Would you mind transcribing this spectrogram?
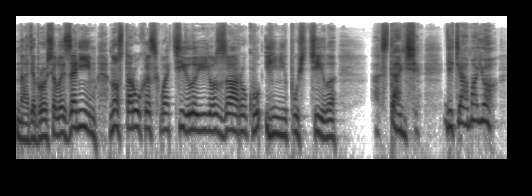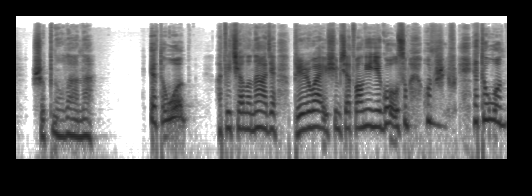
Надя бросилась за ним, но старуха схватила ее за руку и не пустила — «Останься, дитя мое!» — шепнула она. «Это он!» — отвечала Надя, прерывающимся от волнения голосом. «Он жив! Это он!»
